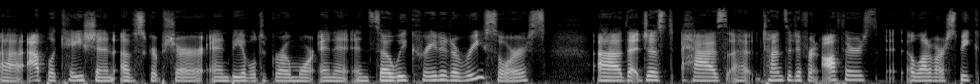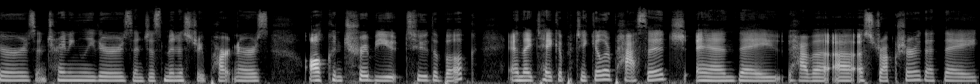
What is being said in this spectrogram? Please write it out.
uh, application of scripture and be able to grow more in it? And so we created a resource uh, that just has uh, tons of different authors. A lot of our speakers and training leaders and just ministry partners all contribute to the book, and they take a particular passage and they have a, a, structure that they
